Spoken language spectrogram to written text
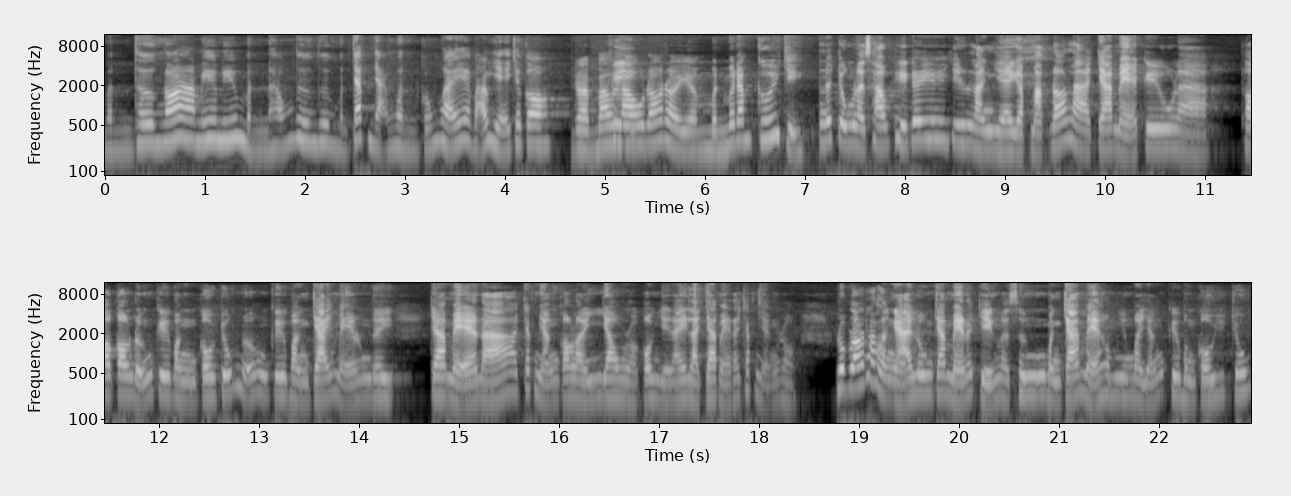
mình thương nó nếu nếu mình không thương thương mình chấp nhận mình cũng phải bảo vệ cho con Rồi bao Khi- lâu đó rồi à, mình mới đám cưới chị? nói chung là sau khi cái lần về gặp mặt đó là cha mẹ kêu là thôi con đừng kêu bằng cô chú nữa con kêu bằng cha với mẹ luôn đi cha mẹ đã chấp nhận con là dâu rồi con về đây là cha mẹ đã chấp nhận rồi lúc đó rất là ngại luôn cha mẹ nói chuyện là xưng bằng cha mẹ không nhưng mà vẫn kêu bằng cô với chú.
